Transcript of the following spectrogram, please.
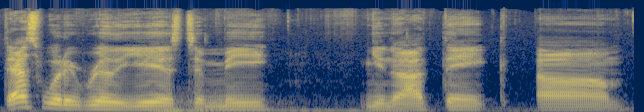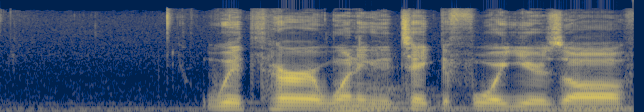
that's what it really is to me. You know, I think um, with her wanting to take the four years off,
